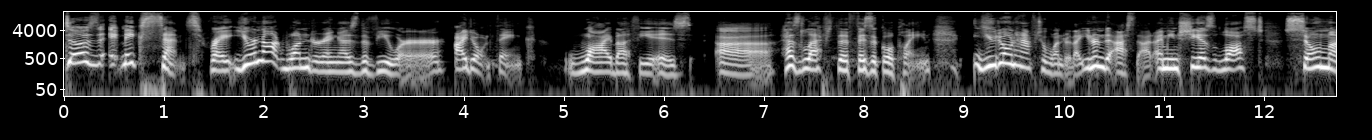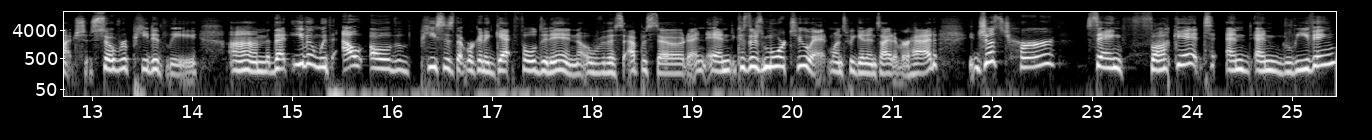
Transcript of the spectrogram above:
does it makes sense, right? You're not wondering as the viewer, I don't think, why Buffy is uh has left the physical plane. You don't have to wonder that. You don't have to ask that. I mean, she has lost so much so repeatedly um that even without all of the pieces that we're going to get folded in over this episode and and because there's more to it once we get inside of her head, just her saying fuck it and and leaving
